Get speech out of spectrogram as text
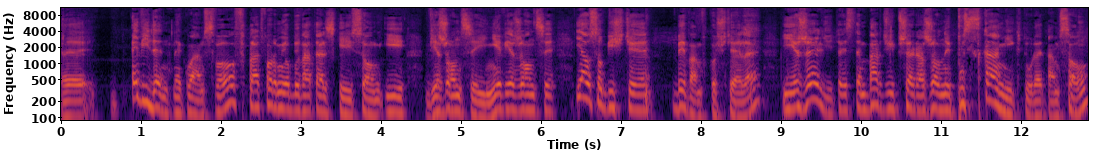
Y, Ewidentne kłamstwo. W Platformie Obywatelskiej są i wierzący, i niewierzący. Ja osobiście bywam w kościele i jeżeli, to jestem bardziej przerażony pustkami, które tam są,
